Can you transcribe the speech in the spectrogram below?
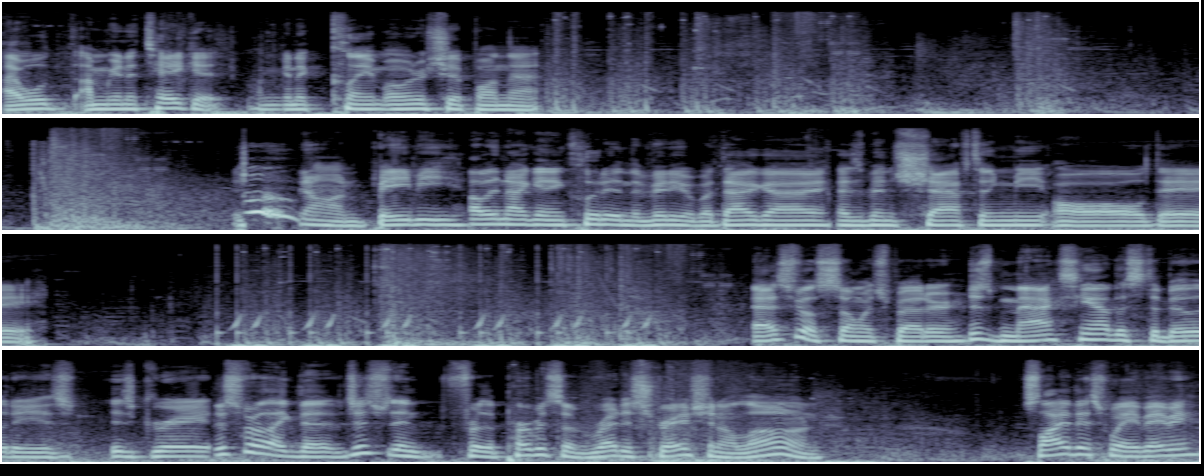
I will, I'm going to take it. I'm going to claim ownership on that. Baby. Probably not getting included in the video, but that guy has been shafting me all day. Yeah, this feels so much better. Just maxing out the stability is, is great. Just for like the, just in, for the purpose of registration alone. Slide this way, baby.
